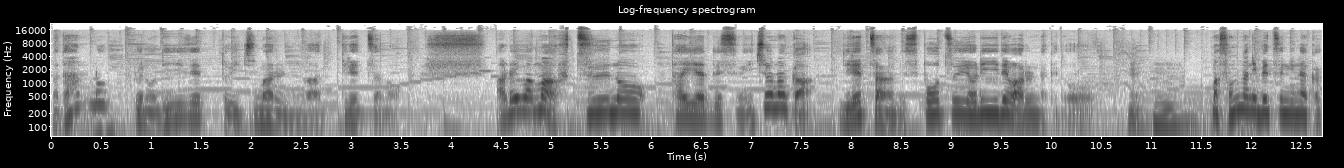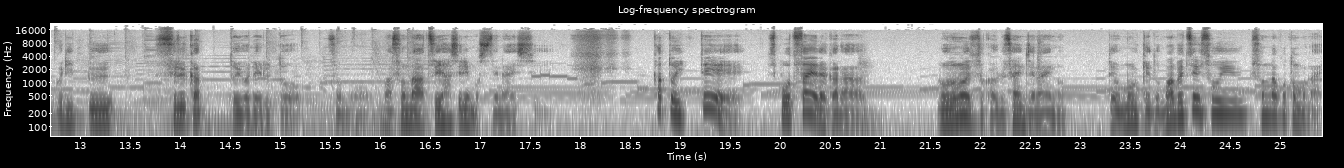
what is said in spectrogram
まあ、ダンロップの DZ102 はディレッツァのあれはまあ普通のタイヤですね一応なんかディレッツァなんでスポーツ寄りではあるんだけどうん。まあそんなに別になんかグリップするかと言われるとそのまあそんな熱い走りもしてないしかといってスポーツタイヤだからロードノイズとかうるさいんじゃないのって思うけどまあ別にそういうそんなこともない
